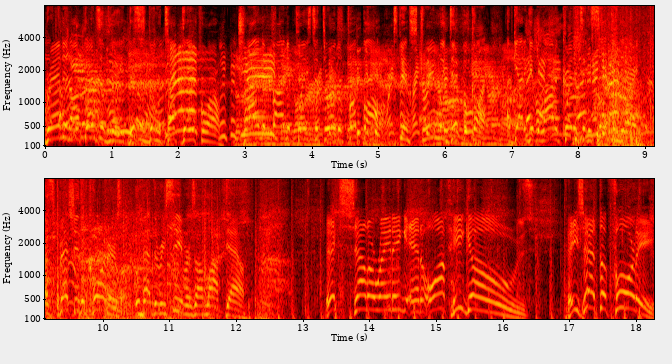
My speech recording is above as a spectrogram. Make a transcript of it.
Brandon, offensively, this has been a tough day for him. Trying to find a place to throw the football. It's been extremely difficult. I've got to give a lot of credit to the secondary, especially the corners who've had the receivers on lockdown. Accelerating, and he goes. He's at the 40.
